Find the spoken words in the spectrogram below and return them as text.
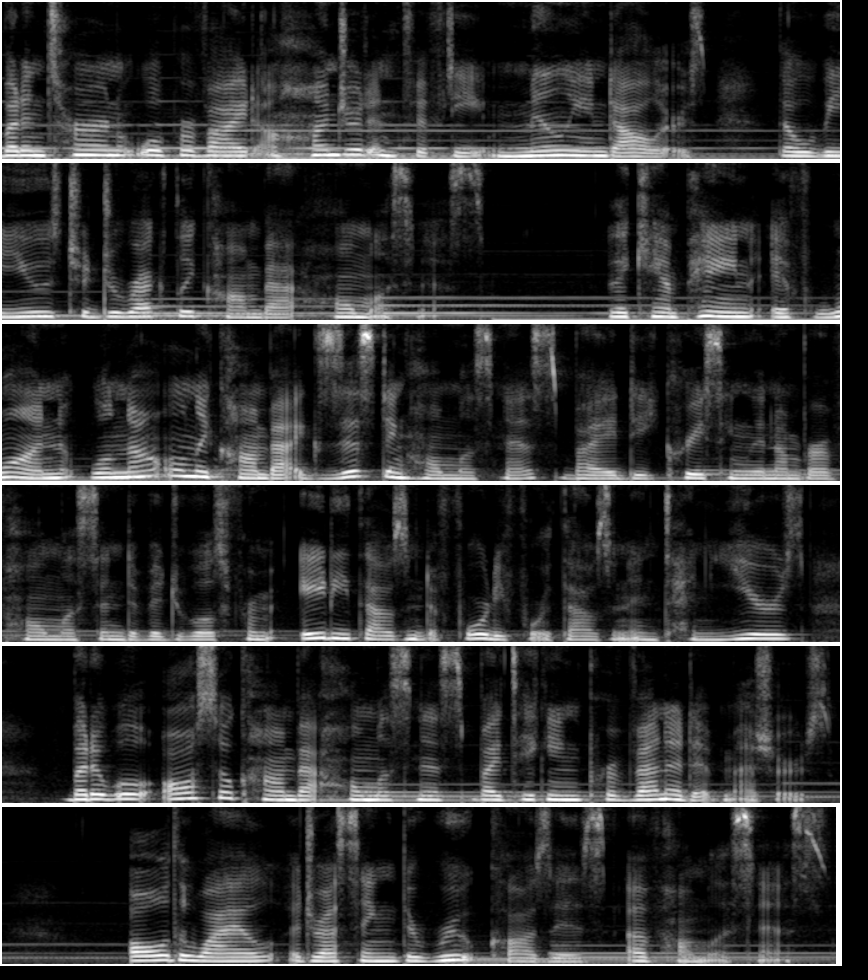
but in turn will provide $150 million that will be used to directly combat homelessness. The campaign, if won, will not only combat existing homelessness by decreasing the number of homeless individuals from 80,000 to 44,000 in 10 years, but it will also combat homelessness by taking preventative measures all the while addressing the root causes of homelessness.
